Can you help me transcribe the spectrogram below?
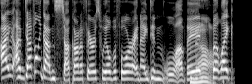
I I've definitely gotten stuck on a Ferris wheel before and I didn't love it, No. but like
